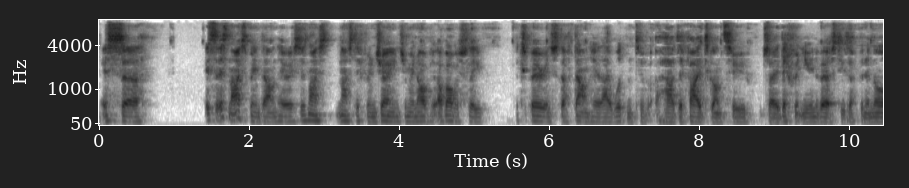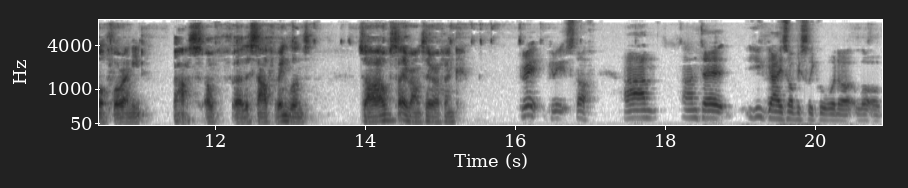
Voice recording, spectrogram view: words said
it's uh, it's it's nice being down here. It's a nice nice different change. I mean, I've, I've obviously experienced stuff down here that I wouldn't have had if I'd gone to say different universities up in the north or any parts of uh, the south of England. So I'll stay around here, I think. Great, great stuff. Um, and uh, you guys obviously go on a lot of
